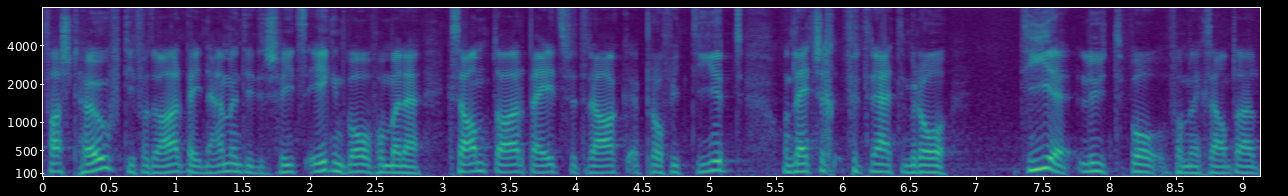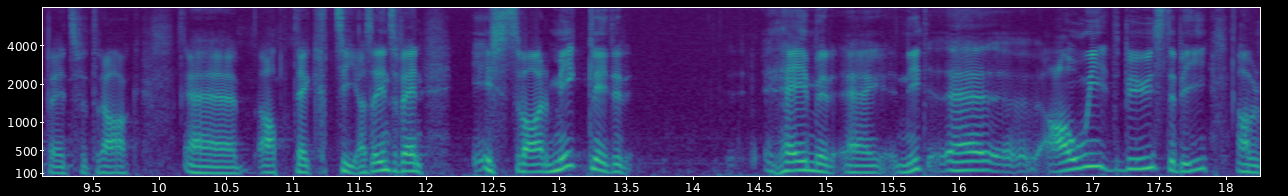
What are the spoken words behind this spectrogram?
fast die Hälfte der Arbeitnehmenden in der Schweiz irgendwo von einem Gesamtarbeitsvertrag profitiert. Und letztlich vertreten wir auch die Leute, die vom Gesamtarbeitsvertrag äh, abdeckt sind. Also insofern ist zwar Mitglieder haben wir äh, nicht äh, alle bei uns dabei, aber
